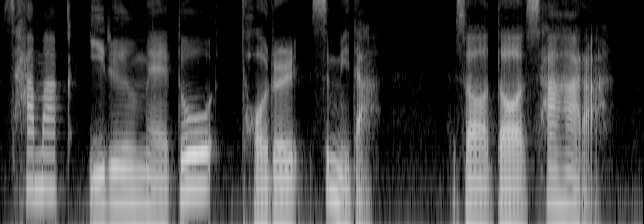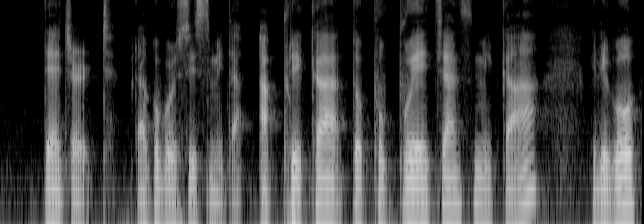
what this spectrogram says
사막 이름에도 더를 씁니다. 그래서 the Sahara Desert라고 볼 수 있습니다. 아프리카 또 북부에 있지 않습니까? 그리고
